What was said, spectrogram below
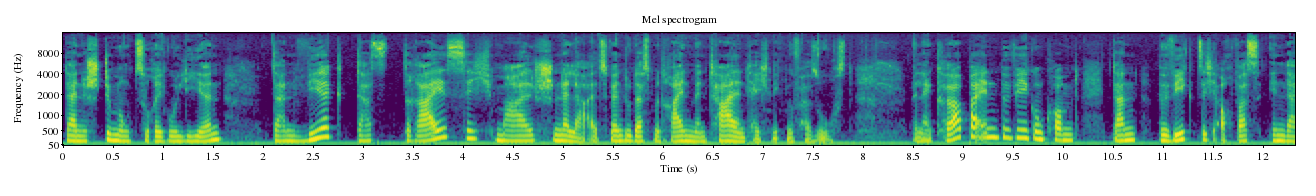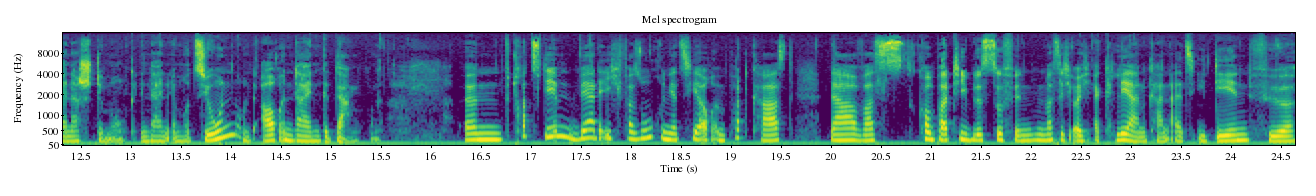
deine Stimmung zu regulieren, dann wirkt das 30 mal schneller, als wenn du das mit rein mentalen Techniken versuchst. Wenn dein Körper in Bewegung kommt, dann bewegt sich auch was in deiner Stimmung, in deinen Emotionen und auch in deinen Gedanken. Ähm, trotzdem werde ich versuchen, jetzt hier auch im Podcast da was Kompatibles zu finden, was ich euch erklären kann als Ideen für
